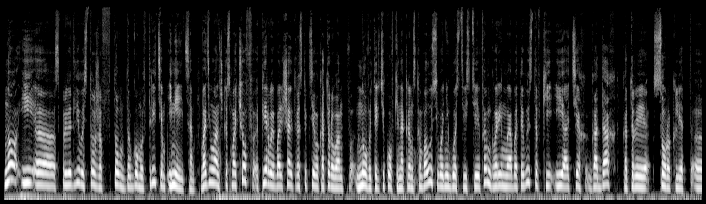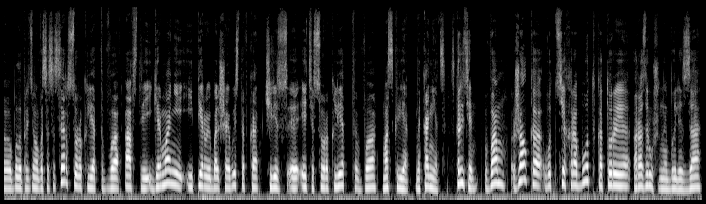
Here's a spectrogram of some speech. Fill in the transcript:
Но и э, справедливость тоже в том, в другом и в третьем имеется. Вадим Иванович Космачев, первая большая ретроспектива которого в новой Третьяковке на Крымском валу. Сегодня гость Вести ФМ. Говорим мы об этой выставке и о тех годах, которые 40 лет э, было проведено в СССР, 40 лет в Австрии и Германии, и первый первая большая выставка через э, эти 40 лет в Москве, наконец. Скажите, вам жалко вот тех работ, которые разрушены были за,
